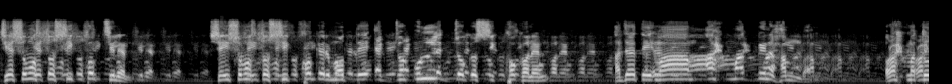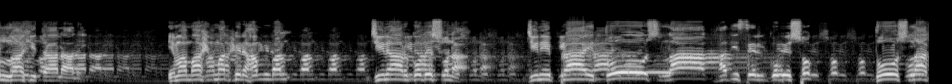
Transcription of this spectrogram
যে সমস্ত শিক্ষক ছিলেন সেই সমস্ত শিক্ষকের মধ্যে একজন উল্লেখযোগ্য শিক্ষক হলেন হযরত ইমাম আহমদ বিন হাম্বল রহমাতুল্লাহি তাআলা আলাইহি ইমাম আহমদ বিন হাম্বল, জিনার গবেষণা, যিনি প্রায় দশ লাখ হাদিসের গবেষক, দশ লাখ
